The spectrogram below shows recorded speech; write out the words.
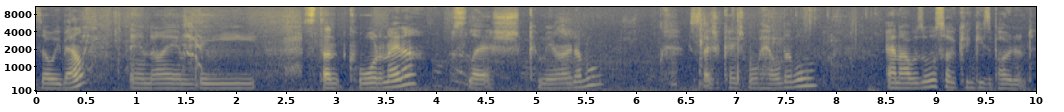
Zoe Bell, and I am the stunt coordinator slash Camero double slash occasional Hel double, and I was also Kinky's opponent.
